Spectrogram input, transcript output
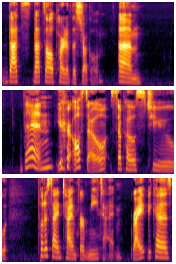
that's that's all part of the struggle. Um, then you're also supposed to put aside time for me time, right? Because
